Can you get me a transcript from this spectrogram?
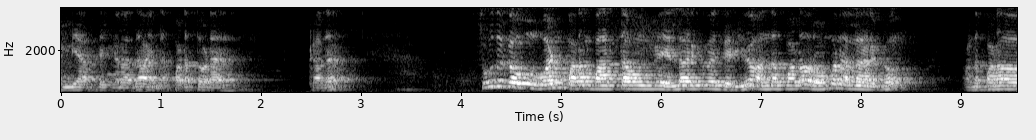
இல்லையா? அப்படிங்கிறதா இந்த படத்தோட கதை. சூதுகவும் ஒன் படம் பார்த்தவங்க எல்லாருக்குமே தெரியும். அந்த படம் ரொம்ப நல்லா இருக்கும். அந்த படம்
